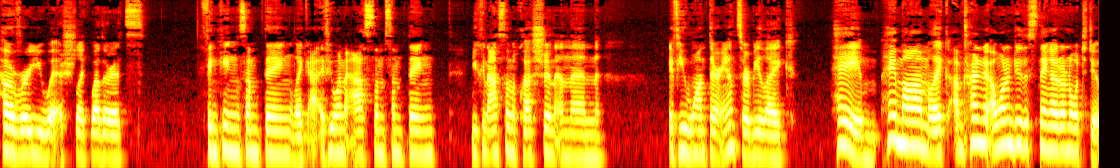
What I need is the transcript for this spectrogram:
however you wish, like whether it's thinking something, like if you want to ask them something, you can ask them a question and then if you want their answer be like, "Hey, hey mom, like I'm trying to I want to do this thing, I don't know what to do."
